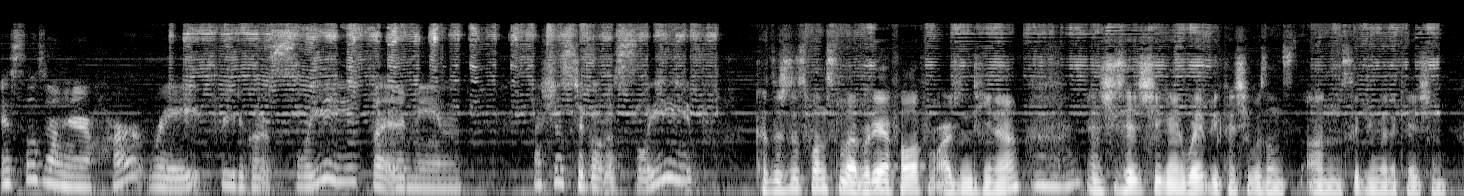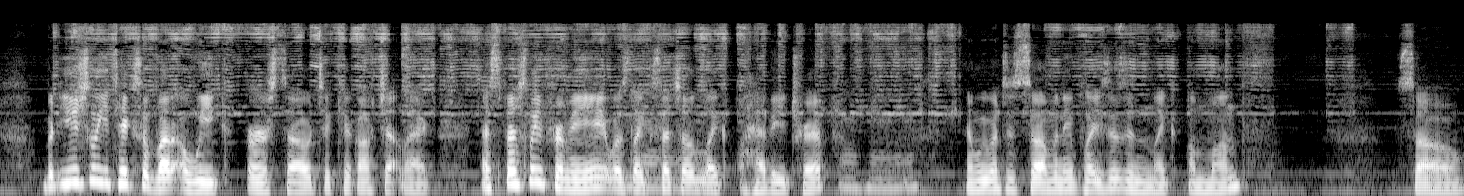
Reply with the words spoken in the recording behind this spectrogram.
It slows down your heart rate for you to go to sleep, but I mean, that's just to go to sleep. Because there's this one celebrity I follow from Argentina, Mm-hmm. and she said she gained weight because she was on on sleeping medication. But usually it takes about a week or so to kick off jet lag. Especially for me, it was like such a like heavy trip, Mm-hmm. and we went to so many places in like a month. So,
